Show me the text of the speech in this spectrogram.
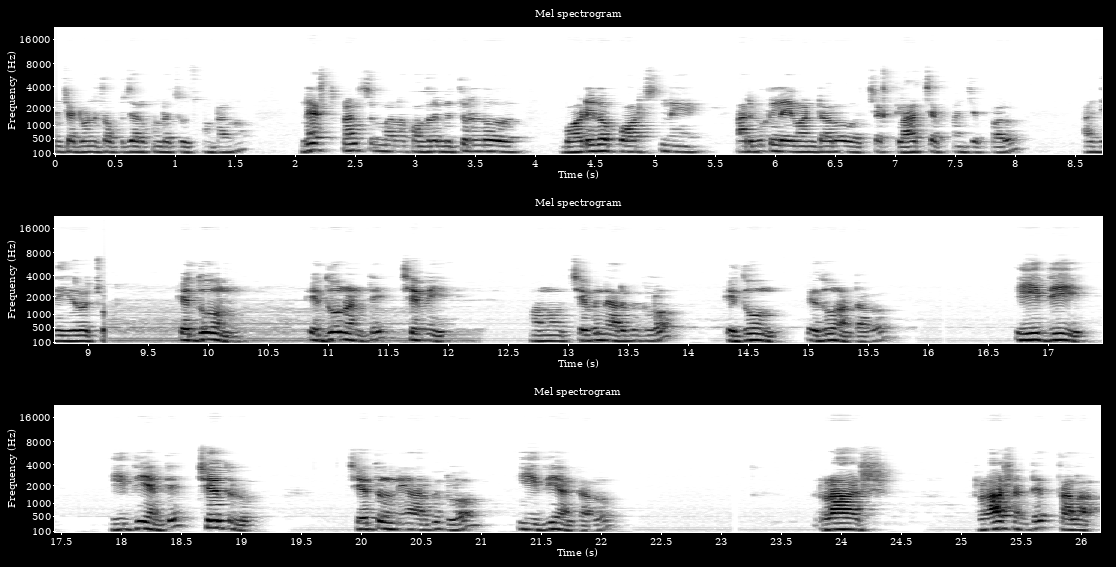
నుంచి అటువంటి తప్పు జరగకుండా చూసుకుంటాను. నెక్స్ట్ ఫ్రెండ్స్ మన కొందరు మిత్రులు బాడీలో పార్ట్స్ని అరబిక్లో ఏమంటారో వచ్చే క్లాస్ చెప్పమని చెప్పారు. అది ఈరోజు ఎదూన్ ఎదూన్ అంటే చెవి. మనం చెవిని అరబిక్లో ఎదూన్ ఎదూన్ అంటారు. ఈది ఈది అంటే చేతులు. చేతుల్ని అరబిక్లో ఈది అంటారు. రాష్ రాష్ అంటే తల.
